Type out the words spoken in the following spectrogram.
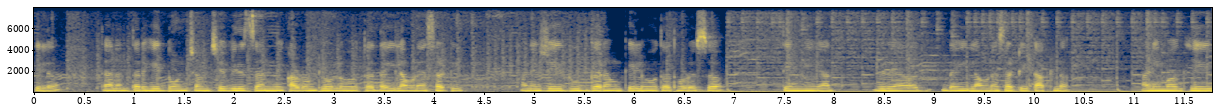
केलं. त्यानंतर हे दोन चमचे विरजण मी काढून ठेवलं होतं दही लावण्यासाठी. आणि जे दूध गरम केलं होतं थोडंसं ते मी यात विर- दही लावण्यासाठी टाकलं. आणि मग हे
